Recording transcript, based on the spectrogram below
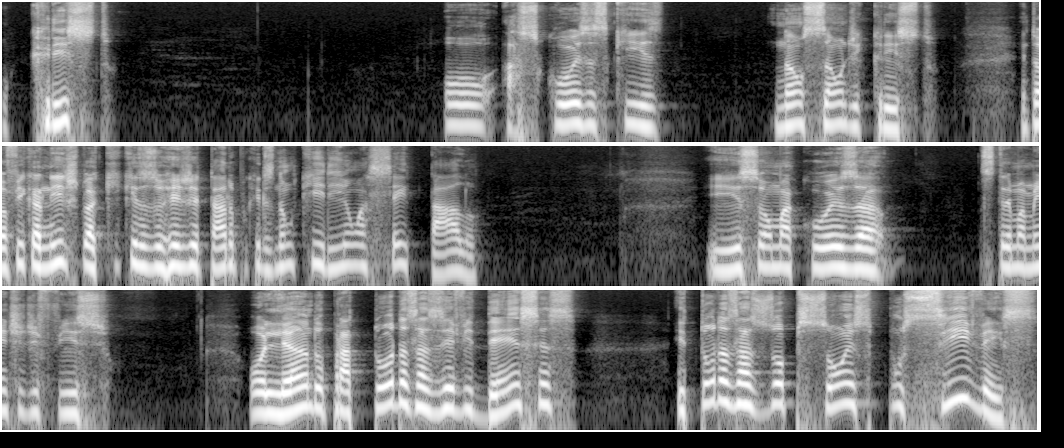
o Cristo ou as coisas que não são de Cristo. Então fica nítido aqui que eles o rejeitaram porque eles não queriam aceitá-lo. E isso é uma coisa extremamente difícil. Olhando para todas as evidências e todas as opções possíveis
